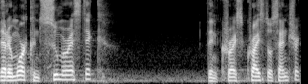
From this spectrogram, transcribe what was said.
that are more consumeristic than Christ, Christocentric?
